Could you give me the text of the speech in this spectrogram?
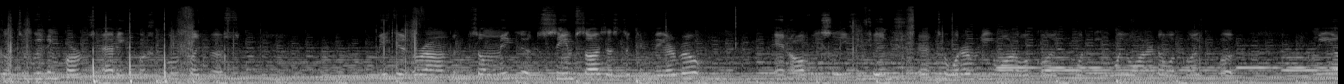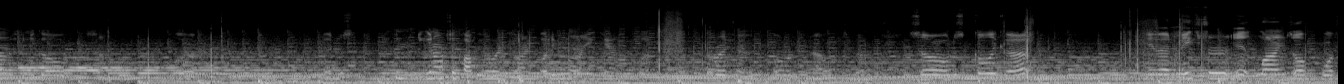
go to moving parts, add a push block like this. Make it around so make it the same size as the conveyor belt. And obviously you can change it to whatever you want to look like, what you, what you want it to look like. But for me, I'm just gonna go simple. But yeah, just you can you can also copy the design, but if you want, you can. But the original originality is. So just go like that, and then make sure it lines up with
